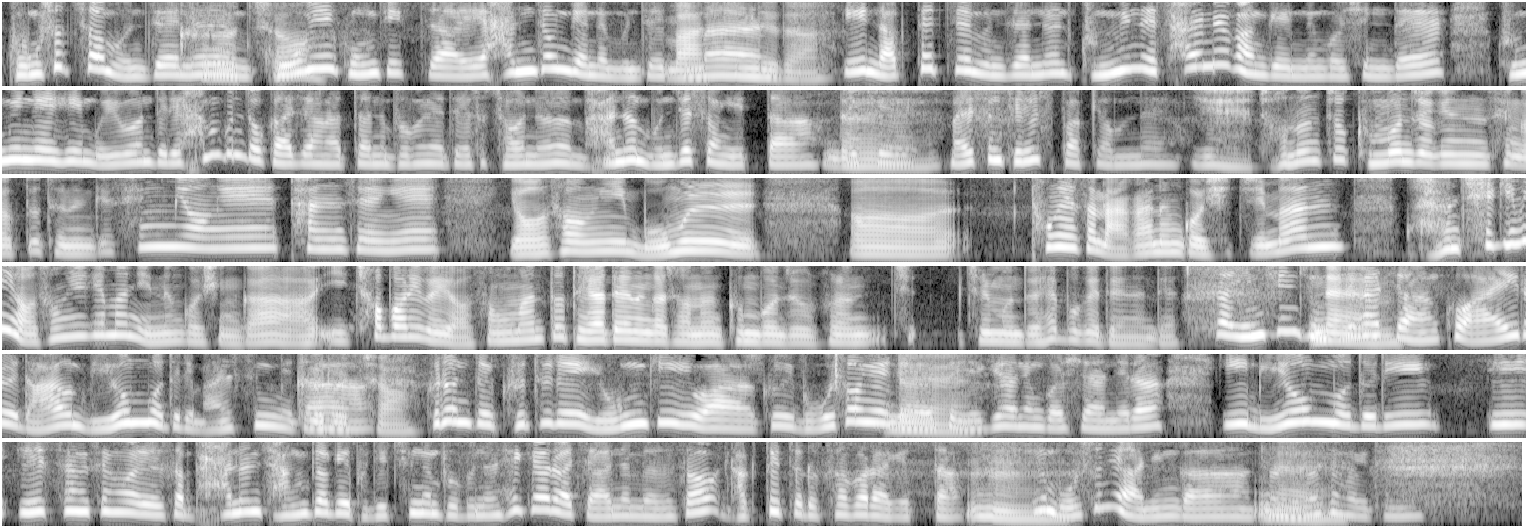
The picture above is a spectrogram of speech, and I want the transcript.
공수처 문제는 그렇죠. 고위 공직자에 한정되는 문제지만 맞습니다. 이 낙태죄 문제는 국민의 삶에 관계 있는 것인데 국민의힘 의원들이 한 분도 가지 않았다는 부분에 대해서 저는 많은 문제성이 있다 이렇게 네. 말씀드릴 수밖에 없네요. 예, 저는 좀 근본적인 생각도 드는 게 생명의 탄생에 여성이 몸을 어 통해서 나가는 것이지만 과연 책임이 여성에게만 있는 것인가? 이 처벌이 왜 여성만 또 돼야 되는가? 저는 근본적으로 그런 지, 질문도 해보게 되는데. 그러니까 임신 중지하지 네. 않고 아이를 낳은 미혼모들이 많습니다. 그렇죠. 그런데 그들의 용기와 그 모성에 대해서 네. 얘기하는 것이 아니라 이 미혼모들이 이 일상생활에서 많은 장벽에 부딪히는 부분은 해결하지 않으면서 낙태죄로 처벌하겠다. 음. 이게 모순이 아닌가 저는 네. 이런 생각이 듭니다.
